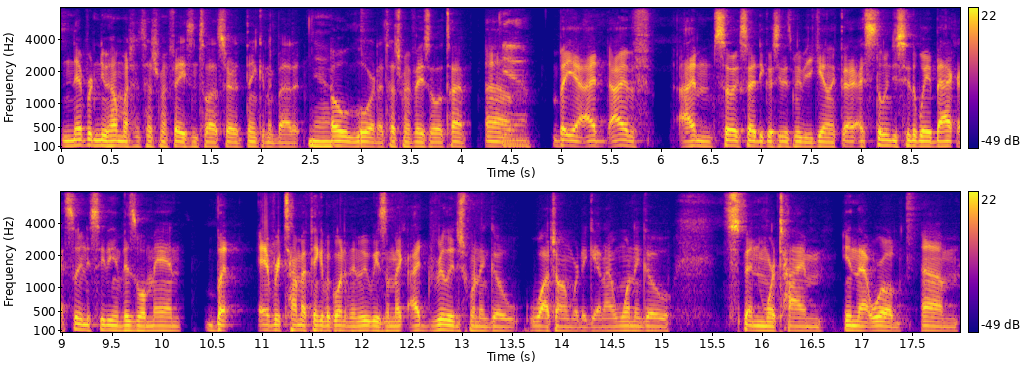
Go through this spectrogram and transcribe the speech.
never knew how much I touched my face until I started thinking about it. Yeah. Oh Lord, I touch my face all the time. Um, Yeah. But yeah, I, I've I'm so excited to go see this movie again. Like I I still need to see the way back. I still need to see the Invisible Man. But every time I think about going to the movies, I'm like, I really just want to go watch Onward again. I want to go spend more time in that world. Um,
